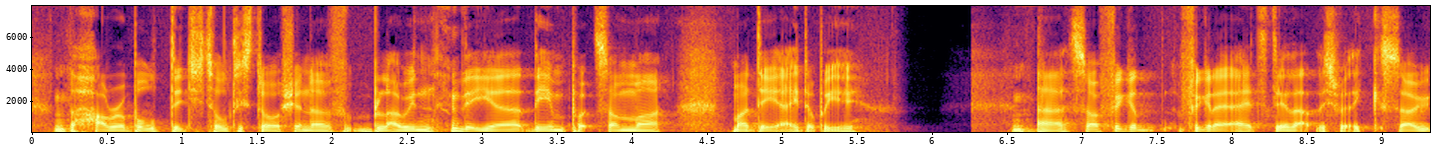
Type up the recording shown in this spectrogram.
the horrible digital distortion of blowing the uh, the inputs on my my DAW. Uh, so I figured figured out how to do that this week. So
